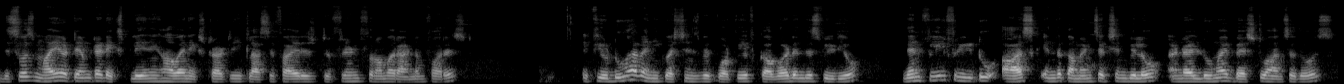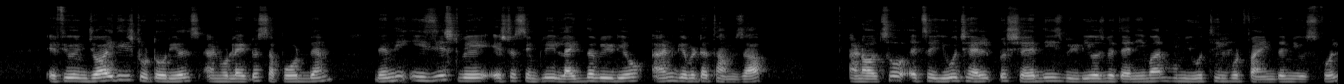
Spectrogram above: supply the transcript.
This was my attempt at explaining how an extra tree classifier is different from a random forest. If you do have any questions with what we have covered in this video, then feel free to ask in the comment section below and I'll do my best to answer those. If you enjoy these tutorials and would like to support them, then the easiest way is to simply like the video and give it a thumbs up. And also it's a huge help to share these videos with anyone whom you think would find them useful.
